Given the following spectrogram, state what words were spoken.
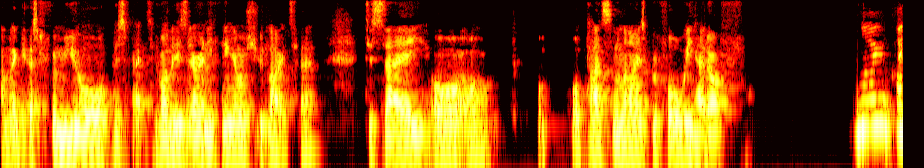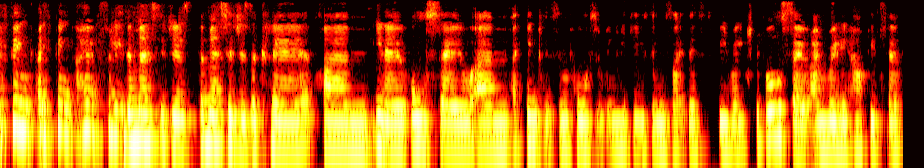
And I guess from your perspective, Ollie, is there anything else you'd like to to say or or, or personalise before we head off? No, I think I think hopefully the messages the messages are clear. Um, you know, also um, I think it's important when you do things like this to be reachable. So I'm really happy to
